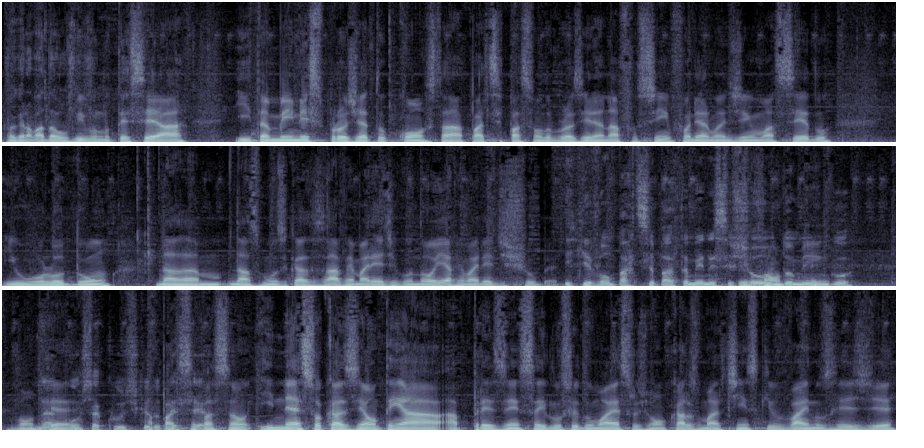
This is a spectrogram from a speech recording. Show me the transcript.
Foi gravado ao vivo no TCA e também nesse projeto consta a participação do Brazilian Afro Symphony, Armandinho Macedo e o Olodum na, nas músicas Ave Maria de Gounod e Ave Maria de Schubert. E que vão participar também nesse show vão, domingo vão na concha acústica do participação. E nessa ocasião tem a, a, presença ilustre do maestro João Carlos Martins, que vai nos reger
